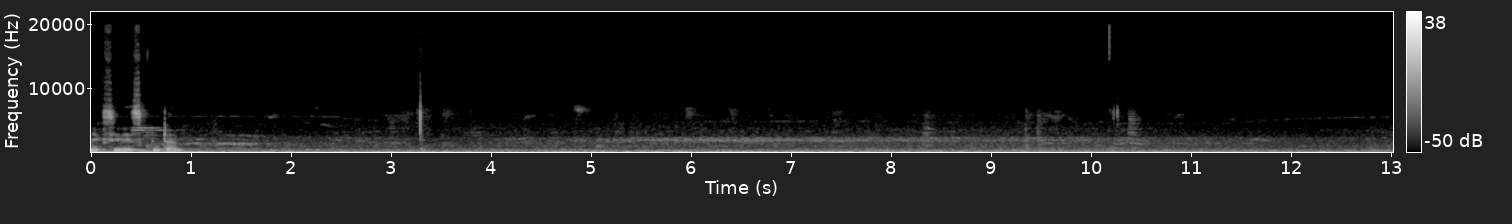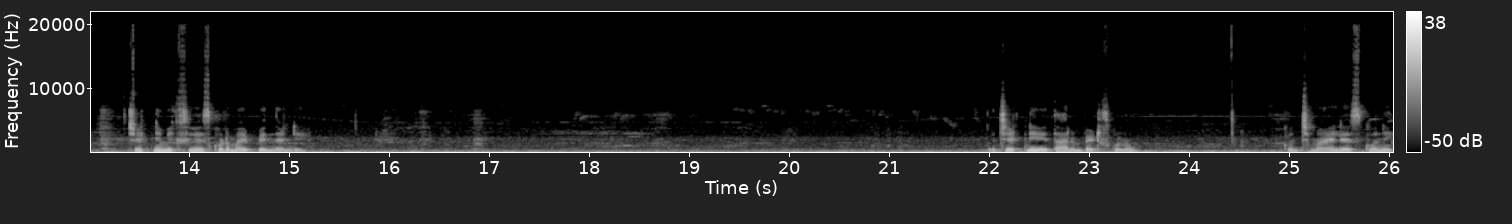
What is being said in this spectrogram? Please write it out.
మిక్సీ వేసుకుంటాం. చట్నీ మిక్సీ వేసుకోవడం అయిపోయిందండి. చట్నీ తాలింపు పెట్టుకున్నాం. కొంచెం ఆయిల్ వేసుకొని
